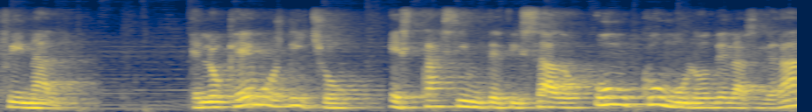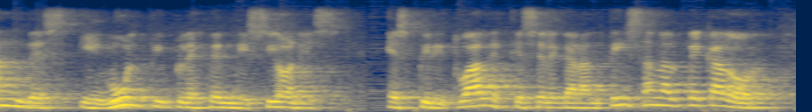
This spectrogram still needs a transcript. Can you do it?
final. En lo que hemos dicho está sintetizado un cúmulo de las grandes y múltiples bendiciones espirituales que se le garantizan al pecador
